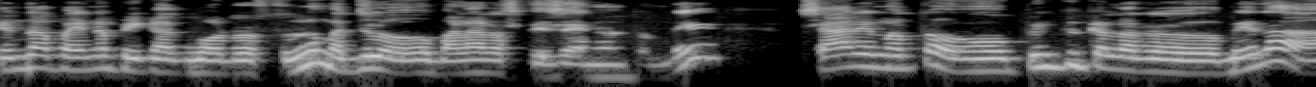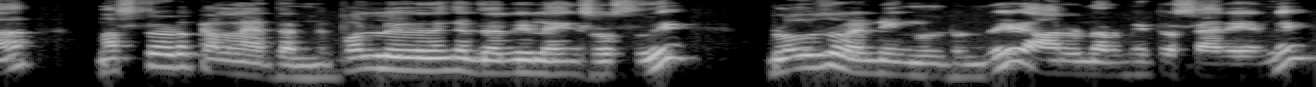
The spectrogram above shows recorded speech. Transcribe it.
కింద పైన పీకాక్ బోర్డర్ వస్తుంది మధ్యలో బనారస్ డిజైన్ ఉంటుంది. శారీ మొత్తం పింక్ కలర్ మీద మస్టర్డ్ కలనేత అండి. పళ్ళు ఈ విధంగా జర్రీ లైన్స్ వస్తుంది. బ్లౌజ్ రన్నింగ్ ఉంటుంది ఆరున్నర మీటర్ శారీ అండి.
